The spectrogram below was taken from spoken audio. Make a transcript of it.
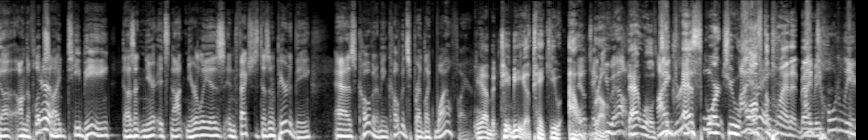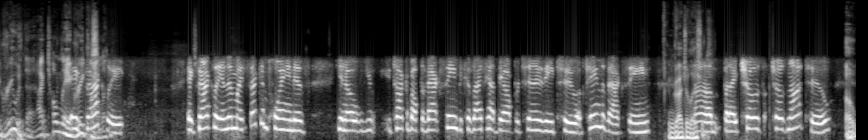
uh, on the flip Yeah. side, TB doesn't near. It's not nearly as infectious. Doesn't appear to be as COVID. I mean, COVID spread like wildfire. Yeah, but TB will take you out, It'll take bro. you out. That will I t- agree. escort you I off agree. the planet, baby. I totally agree with that. I totally agree. Carla. Exactly. Exactly. And then my second point is, you know, you, you talk about the vaccine because I've had the opportunity to obtain the vaccine, Congratulations. um, but I chose chose not to. oh,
